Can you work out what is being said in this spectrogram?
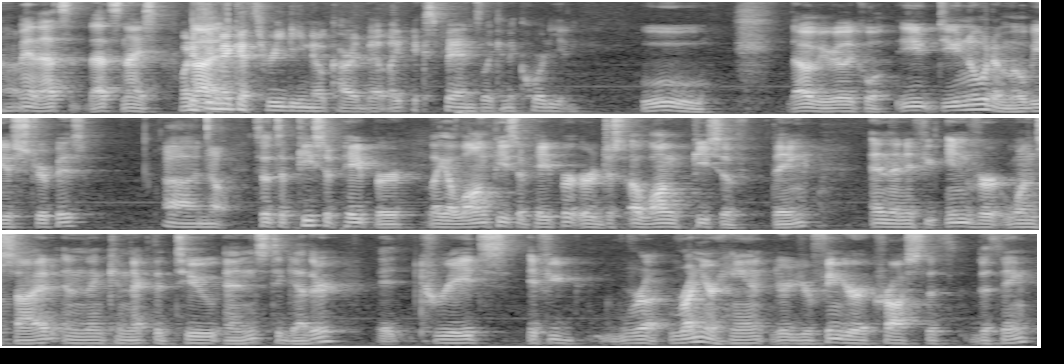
uh, man, that's that's nice. What if uh, you make a 3D note card that like expands like an accordion? Ooh, that would be really cool. You do you know what a Mobius strip is? Uh, no. So it's a piece of paper, like a long piece of paper, or just a long piece of thing. And then if you invert one side and then connect the two ends together, it creates. If you r- run your hand or your finger across the the thing,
